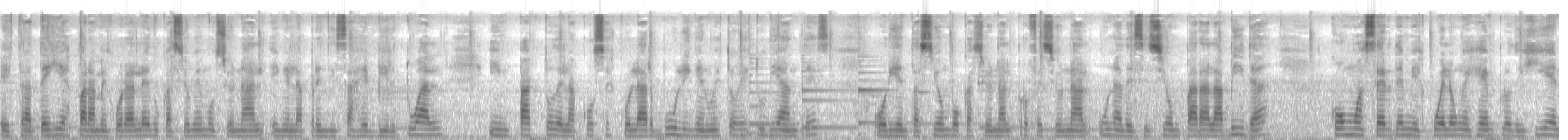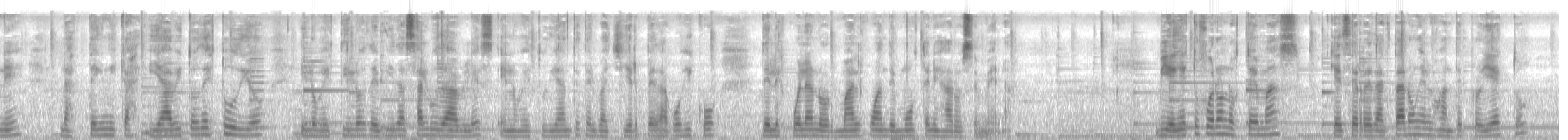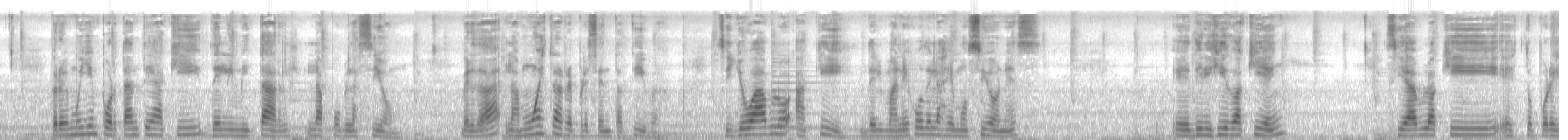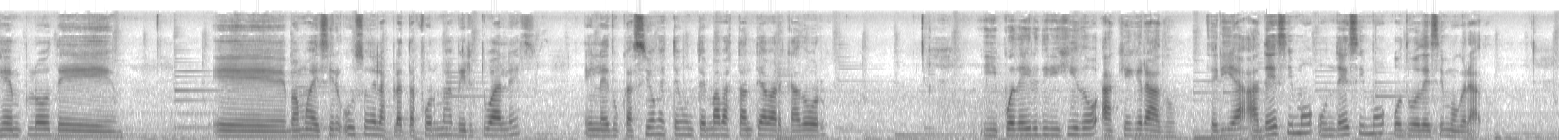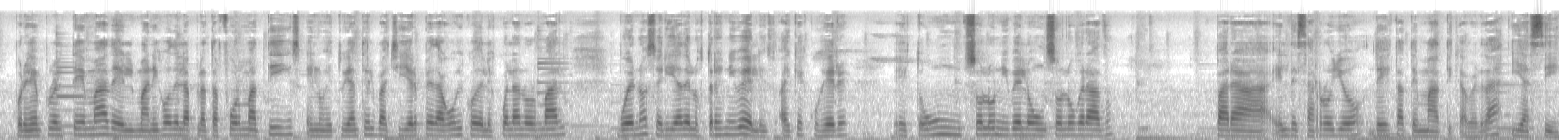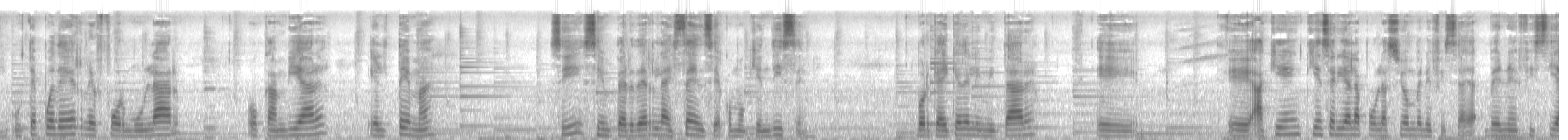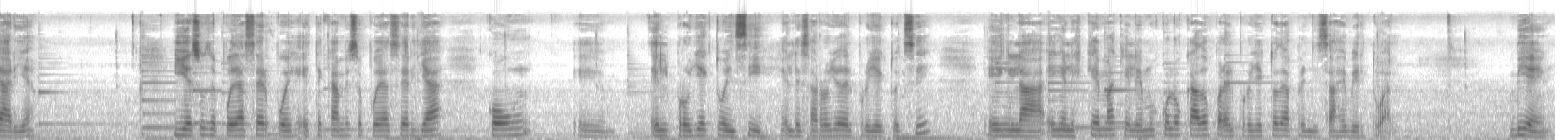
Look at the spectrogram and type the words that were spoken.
estrategias para mejorar la educación emocional en el aprendizaje virtual, impacto del acoso escolar, bullying en nuestros estudiantes, orientación vocacional profesional, una decisión para la vida, cómo hacer de mi escuela un ejemplo de higiene, las técnicas y hábitos de estudio y los estilos de vida saludables en los estudiantes del bachiller pedagógico de la Escuela Normal Juan de Móstenes Arosemena. Bien, estos fueron los temas que se redactaron en los anteproyectos, pero es muy importante aquí delimitar la población, ¿verdad? La muestra representativa. Si yo hablo aquí del manejo de las emociones, eh, dirigido a quién, si hablo aquí, esto, por ejemplo, de, eh, vamos a decir, uso de las plataformas virtuales en la educación, este es un tema bastante abarcador y puede ir dirigido a qué grado. Sería a décimo, undécimo o duodécimo grado. Por ejemplo, el tema del manejo de la plataforma Teams en los estudiantes del bachiller pedagógico de la escuela normal, bueno, sería de los tres niveles. Hay que escoger esto, un solo nivel o un solo grado para el desarrollo de esta temática, ¿verdad? Y así, usted puede reformular o cambiar el tema, ¿sí? Sin perder la esencia, como quien dice porque hay que delimitar eh, eh, a quién, quién sería la población beneficiaria. Y eso se puede hacer, pues este cambio se puede hacer ya con eh, el proyecto en sí, el desarrollo del proyecto en sí. en, la, en el esquema que le hemos colocado para el proyecto de aprendizaje virtual. Bien,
